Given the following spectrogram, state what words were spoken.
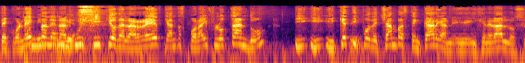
te conectan en algún sitio de la red que andas por ahí flotando. ¿Y, qué tipo de chambas te encargan eh, en general los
